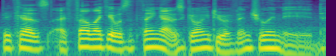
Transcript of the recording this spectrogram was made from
because I felt like it was a thing I was going to eventually need.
